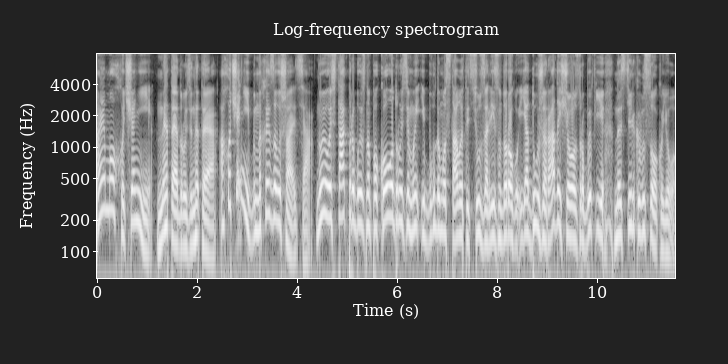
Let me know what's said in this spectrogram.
піднімаємо, хоча ні. Не те, друзі, не те. А хоча ні, нехай залишається. Ну і ось так приблизно по колу, друзі, ми і будемо ставити цю залізну дорогу. І я дуже радий, що зробив її настільки високою.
